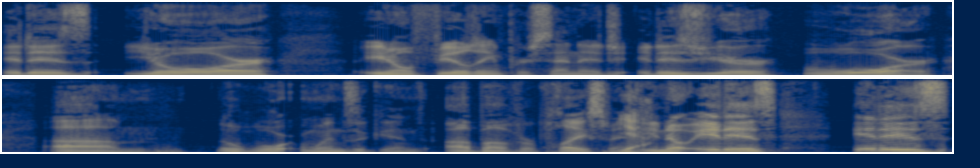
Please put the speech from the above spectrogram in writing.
It is your, you know, fielding percentage. It is your WAR, um, the WAR wins against above replacement. Yeah. You know, it is it is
